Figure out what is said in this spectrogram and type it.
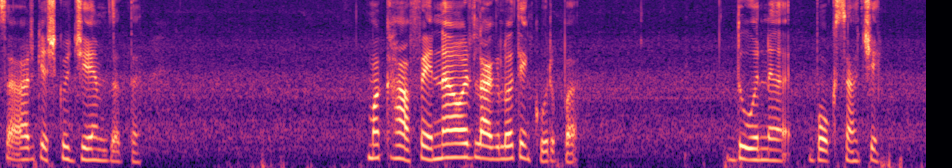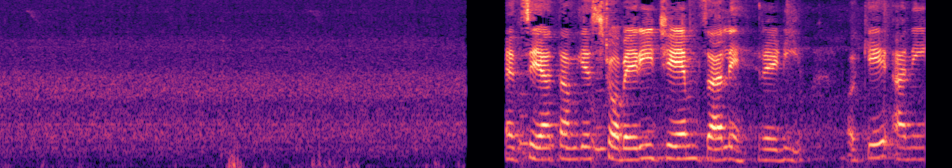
सारकें अशें करून जॅम जाता. म्हाका हाफ एन आवर लागलो तें करपाक. दोन बॉक्सांचे हेचे आतां आमगे स्ट्रॉबेरी जॅम जालें रेडी ओके? आनी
